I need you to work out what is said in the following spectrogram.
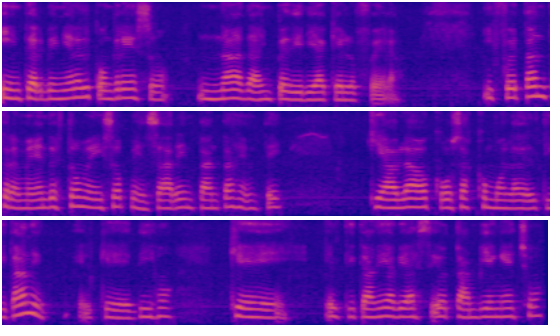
e interviniera el Congreso, nada impediría que lo fuera. Y fue tan tremendo, esto me hizo pensar en tanta gente que ha hablado cosas como la del Titanic, el que dijo que el Titanic había sido tan bien hecho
